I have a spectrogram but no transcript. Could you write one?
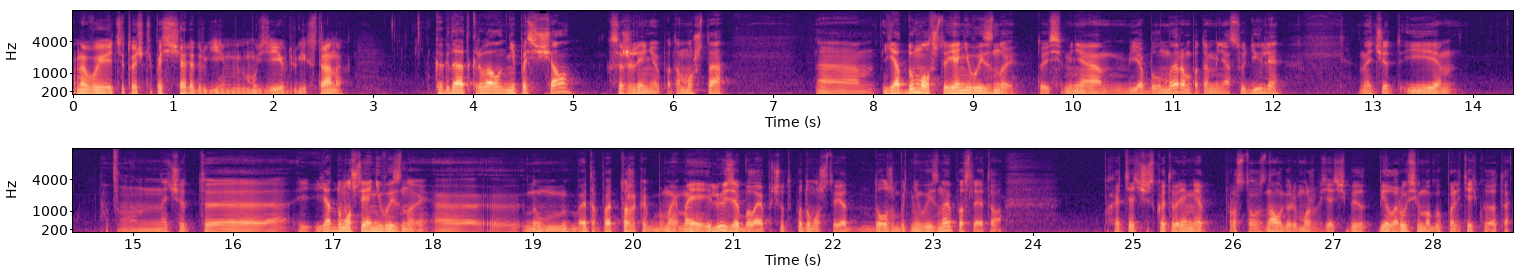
Но вы эти точки посещали, другие музеи в других странах? Когда открывал, не посещал, к сожалению, потому что э, я думал, что я не выездной. То есть меня, я был мэром, потом меня судили, значит, и Значит, э, я думал, что я не выездной. Э, э, ну, это тоже как бы моя иллюзия была. Я почему-то подумал, что я должен быть не выездной после этого. Хотя через какое-то время я просто узнал, говорю, может быть, я в Беларуси могу полететь куда-то.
